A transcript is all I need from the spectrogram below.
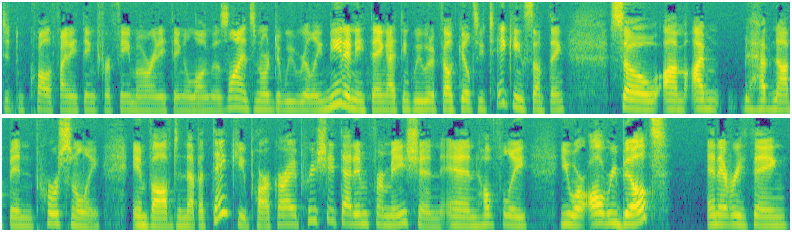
didn't qualify anything for FEMA or anything along those lines. Nor did we really need anything. I think we would have felt guilty taking something. So um, I'm have not been personally involved in that. But thank you, Parker. I appreciate that information, and hopefully you are all rebuilt and everything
